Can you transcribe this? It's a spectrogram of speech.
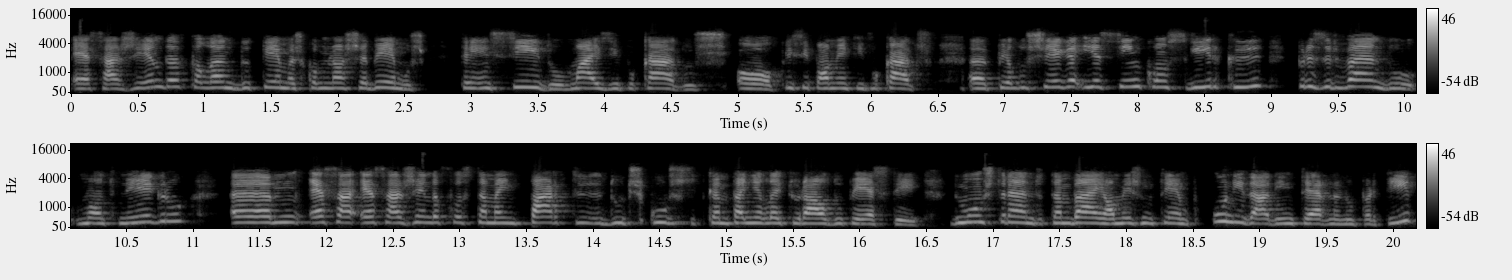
essa agenda, falando de temas, como nós sabemos, têm sido mais evocados, ou principalmente evocados uh, pelo Chega, e assim conseguir que, preservando Montenegro, um, essa, essa agenda fosse também parte do discurso de campanha eleitoral do PSD, demonstrando também, ao mesmo tempo, unidade interna no partido,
